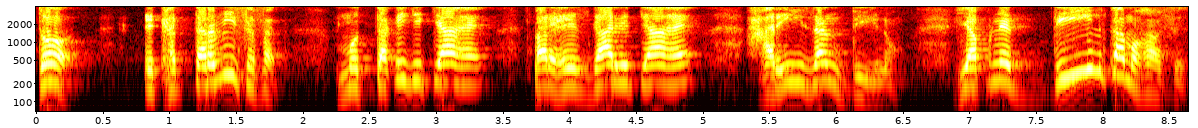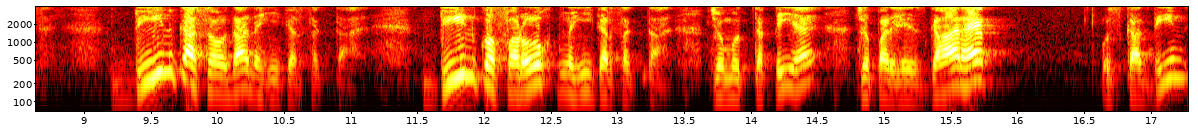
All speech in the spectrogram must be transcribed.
تو اکہترویں صفت، متقی کی کیا ہے؟ پرہیزگار کی کیا ہے؟ حریزن دینو یہ اپنے دین کا محافظ ہے۔ دین کا سودا نہیں کر سکتا ہے۔ دین کو فروخت نہیں کر سکتا ہے۔ جو متقی ہے، جو پرہیزگار ہے، اس کا دین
